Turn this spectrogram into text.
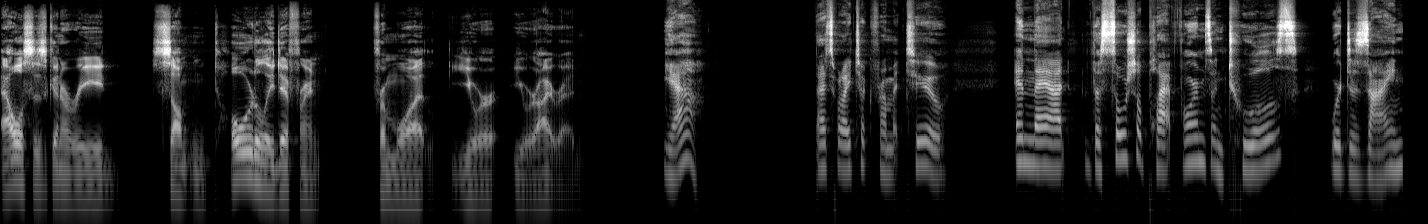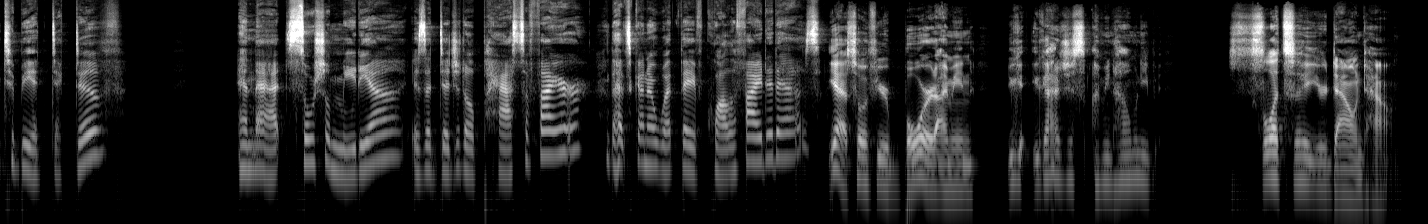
else is going to read something totally different from what you or you or I read. Yeah. That's what I took from it too and that the social platforms and tools were designed to be addictive, and that social media is a digital pacifier. That's kind of what they've qualified it as. Yeah. So if you're bored, I mean, you you gotta just, I mean, how many? So let's say you're downtown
